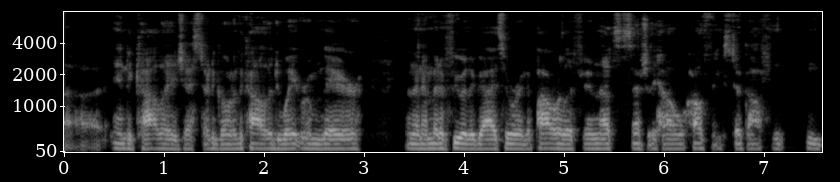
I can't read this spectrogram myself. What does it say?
uh, into college. I started going to the college weight room there, and then I met a few other guys who were into powerlifting, and that's essentially how how things took off. And,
